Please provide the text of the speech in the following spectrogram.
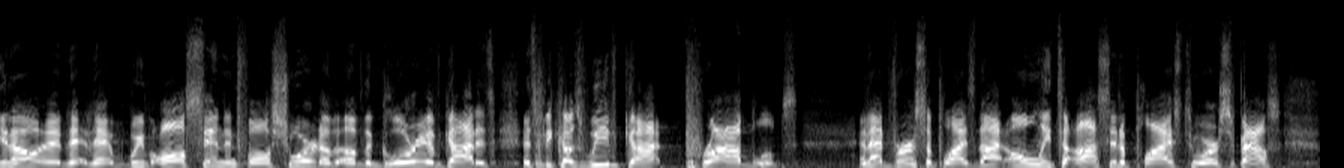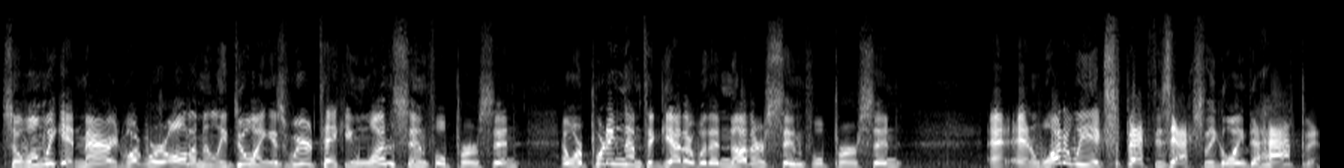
you know, eh, that, that, we've all sinned and fall short of, of the glory of God. It's, it's because we've got problems. And that verse applies not only to us, it applies to our spouse. So when we get married, what we're ultimately doing is we're taking one sinful person and we're putting them together with another sinful person. And, and what do we expect is actually going to happen?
